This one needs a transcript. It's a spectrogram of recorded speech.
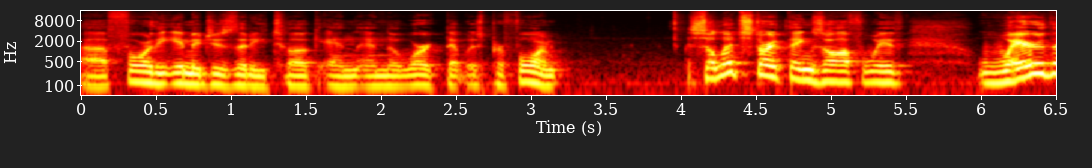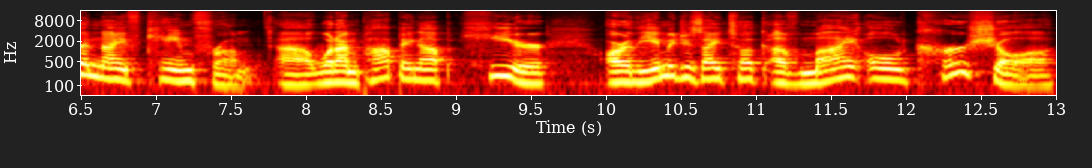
uh, for the images that he took and, and the work that was performed. So let's start things off with where the knife came from. Uh, what I'm popping up here are the images I took of my old Kershaw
